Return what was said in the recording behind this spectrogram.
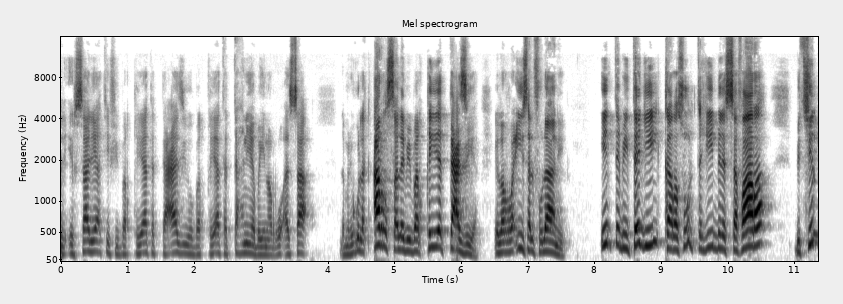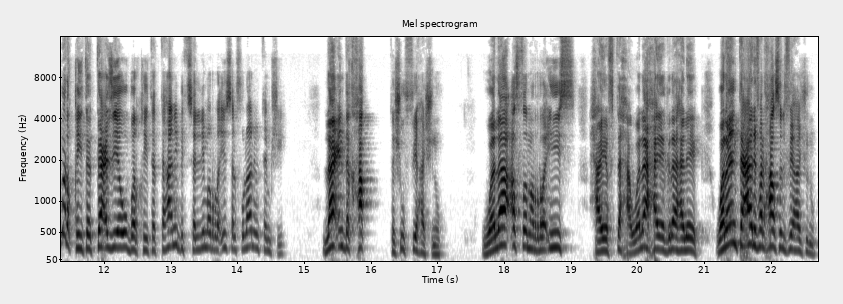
الإرسال يأتي في برقيات التعازي وبرقيات التهنئة بين الرؤساء. لما يقول لك أرسل ببرقية تعزيه إلى الرئيس الفلاني أنت بتجي كرسول تجيب من السفارة بتشيل برقية التعزية وبرقية التهاني بتسلمها الرئيس الفلاني وتمشي. لا عندك حق تشوف فيها شنو. ولا أصلا الرئيس حيفتحها ولا حيقراها لك ولا أنت عارف الحاصل فيها شنو.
